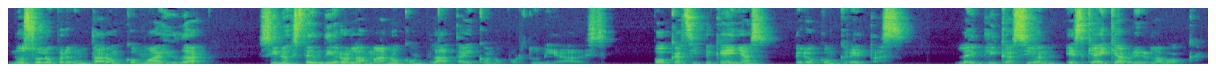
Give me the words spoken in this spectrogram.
no solo preguntaron cómo ayudar, sino extendieron la mano con plata y con oportunidades. Pocas y pequeñas, pero concretas. La implicación es que hay que abrir la boca.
